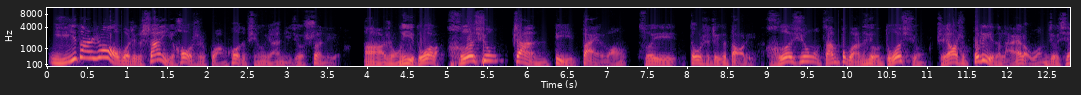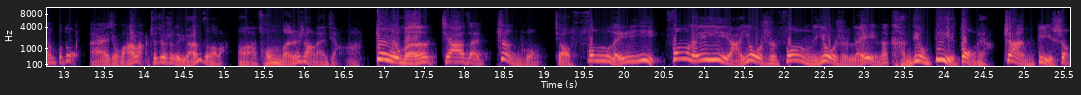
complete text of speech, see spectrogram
你一旦绕过这个山以后，是广阔的平原，你就顺利了啊，容易多了。合凶战必败亡，所以都是这个道理。合凶，咱不管它有多凶，只要是不利的来了，我们就先不动，哎，就完了，这就是个原则了啊。从门上来讲啊，杜门加在正宫，叫风雷翼，风雷翼啊，又是风又是雷，那肯定必动呀。战必胜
